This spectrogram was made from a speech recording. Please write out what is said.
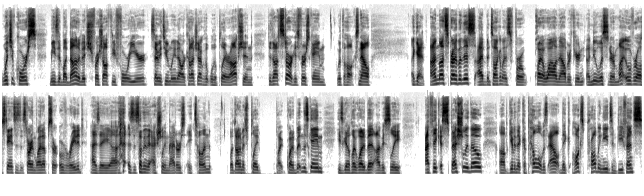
which of course means that Bogdanovich, fresh off the four-year, $72 million contract with a player option, did not start his first game with the Hawks. Now, again, I'm not surprised by this. I've been talking about this for quite a while now, but if you're a new listener, my overall stance is that starting lineups are overrated as a uh, as something that actually matters a ton. But Bogdanovich played quite a bit in this game. He's going to play quite a bit, obviously. I think, especially though, um, given that Capela was out, the Hawks probably need some defense,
